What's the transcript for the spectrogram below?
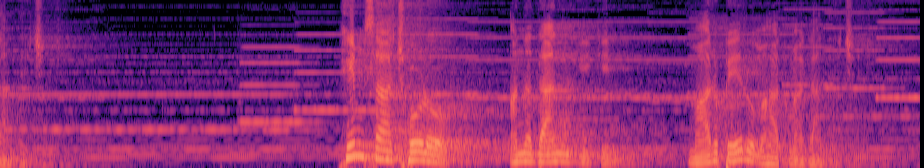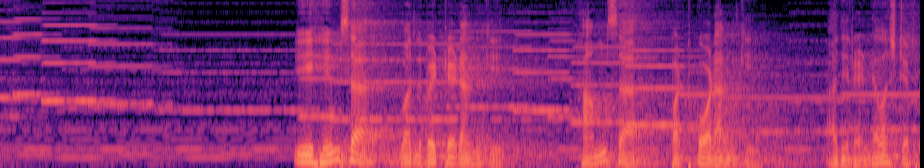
గాంధీజీ హింస ఛోడో అన్నదానికి మారుపేరు మహాత్మా గాంధీజీ ఈ హింస వదిలిపెట్టేయడానికి హంస పట్టుకోవడానికి అది రెండవ స్టెప్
